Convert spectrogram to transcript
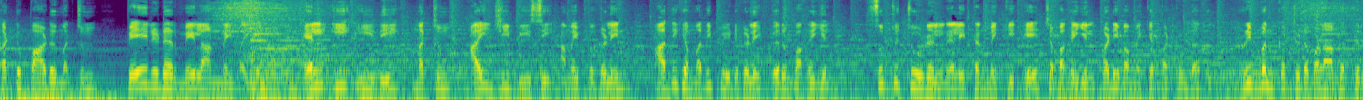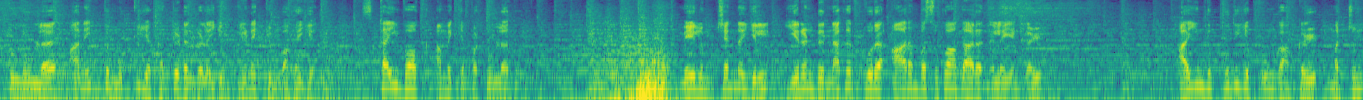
கட்டுப்பாடு மற்றும் பேரிடர் மேலாண்மை மையம் எல்இஇடி மற்றும் ஐஜிபிசி அமைப்புகளின் அதிக மதிப்பீடுகளை பெறும் வகையில் சுற்றுச்சூழல் நிலைத்தன்மைக்கு ஏற்ற வகையில் வடிவமைக்கப்பட்டுள்ளது. ரிப்பன் கட்டிட வளாகத்திற்குள் உள்ள அனைத்து முக்கிய கட்டிடங்களையும் இணைக்கும் வகையில் ஸ்கைவாக் அமைக்கப்பட்டுள்ளது. மேலும் சென்னையில் இரண்டு நகர்ப்புற ஆரம்ப சுகாதார நிலையங்கள் ஐந்து புதிய பூங்காக்கள் மற்றும்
